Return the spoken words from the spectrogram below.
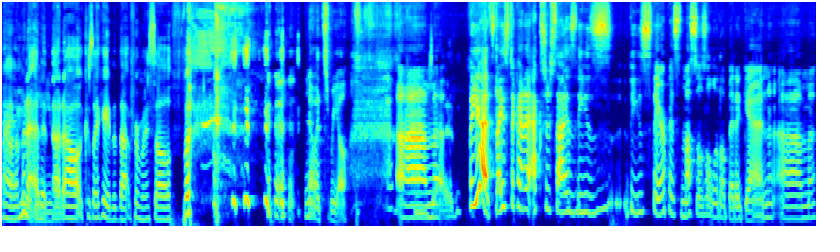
I'm going to edit leave. that out because I hated that for myself. But no, it's real. Um, but yeah, it's nice to kind of exercise these these therapist muscles a little bit again. Um,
